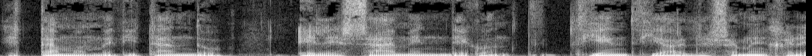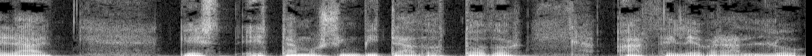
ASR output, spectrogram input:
estamos meditando el examen de conciencia, el examen general, que estamos invitados todos a celebrarlo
